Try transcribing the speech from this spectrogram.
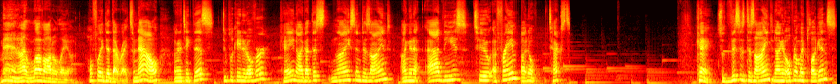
Man, I love auto layout. Hopefully I did that right. So now I'm gonna take this, duplicate it over. Okay, now I got this nice and designed. I'm gonna add these to a frame. Uh, no, text. Okay, so this is designed. Now I'm gonna open up my plugins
